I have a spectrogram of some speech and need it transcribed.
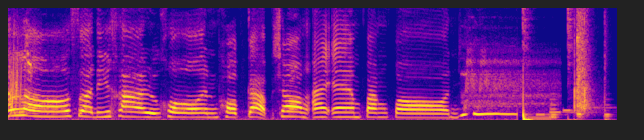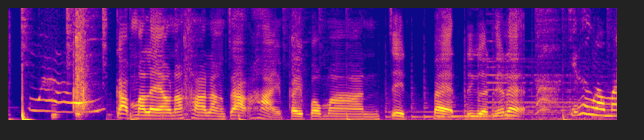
ฮัลโหล สวัสดีค่ะทุกคน พบกับช่อง I am ปังปอนยูฮูกลับมาแล้วนะคะ หลังจากหายไปประมาณ 7-8 เดือนเนี่ยแหละ คิดถึงเราไหม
